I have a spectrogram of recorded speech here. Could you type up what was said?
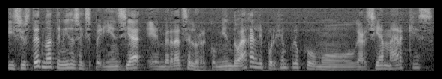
Y si usted no ha tenido esa experiencia, en verdad se lo recomiendo. Háganle, por ejemplo, como García Márquez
